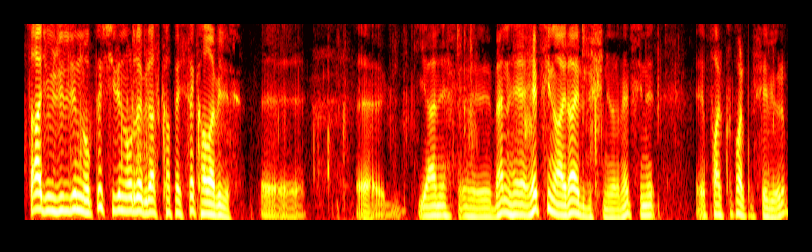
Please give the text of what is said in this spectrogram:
Sadece üzüldüğüm nokta Şirin orada biraz kafeste kalabilir. E, e, yani e, ben he- hepsini ayrı ayrı düşünüyorum. Hepsini e, farklı farklı seviyorum.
